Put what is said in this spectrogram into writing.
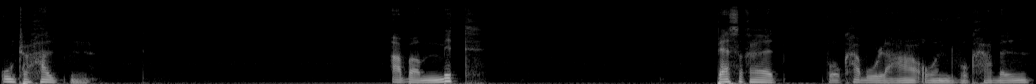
unterhalten. Aber mit besserer Vokabular und Vokabeln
